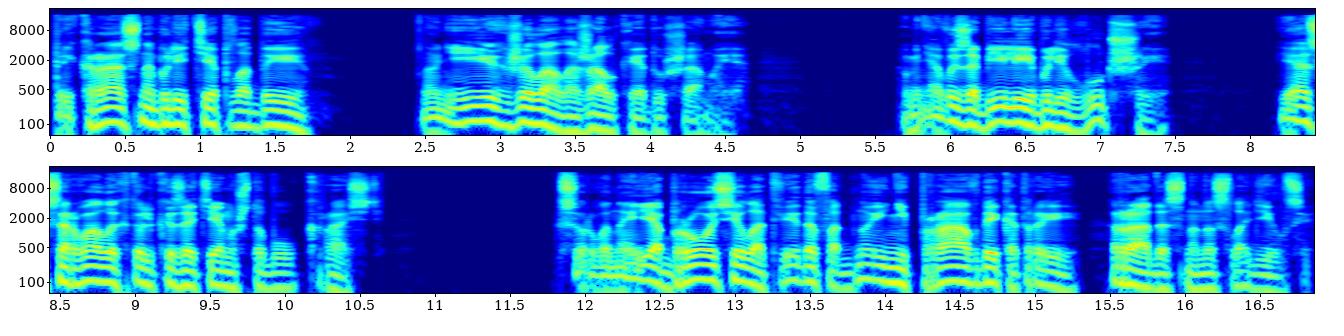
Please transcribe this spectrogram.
Прекрасно были те плоды, но не их желала жалкая душа моя. У меня в изобилии были лучшие, я сорвал их только за тем, чтобы украсть. Сорванное я бросил, отведав одной неправды, которой радостно насладился.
